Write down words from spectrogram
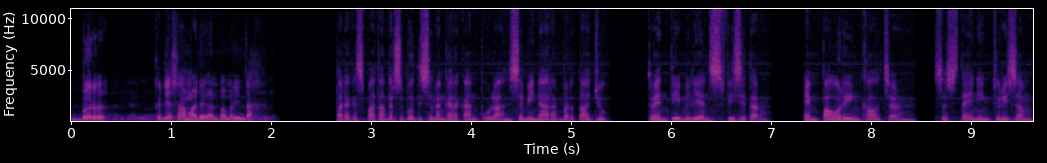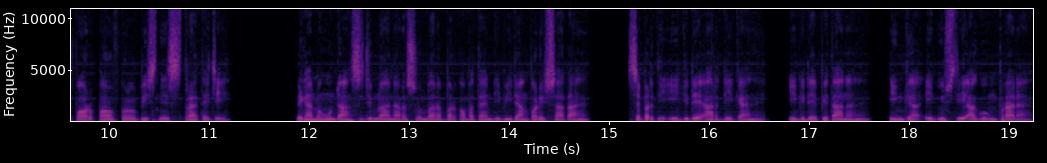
bekerjasama dengan pemerintah. Pada kesempatan tersebut diselenggarakan pula seminar bertajuk 20 Millions Visitor, Empowering Culture, Sustaining Tourism for Powerful Business Strategy. Dengan mengundang sejumlah narasumber berkompeten di bidang pariwisata, seperti IGD Ardika, IGD Pitana, hingga Igusti Agung Prada.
